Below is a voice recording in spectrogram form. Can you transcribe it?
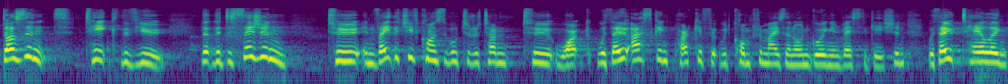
doesn't take the view that the decision to invite the Chief Constable to return to work without asking PERC if it would compromise an ongoing investigation, without telling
